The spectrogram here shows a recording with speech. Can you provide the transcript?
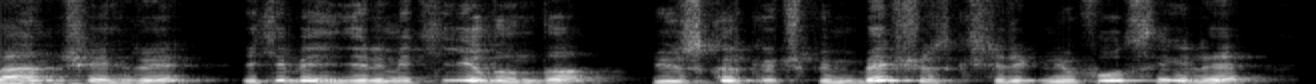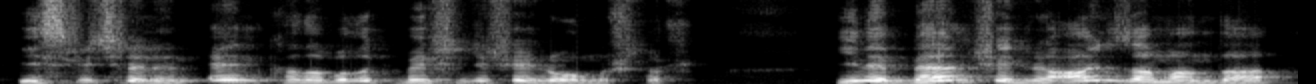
Bern şehri 2022 yılında 143.500 kişilik nüfusu ile İsviçre'nin en kalabalık 5. şehri olmuştur. Yine Bern şehri aynı zamanda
